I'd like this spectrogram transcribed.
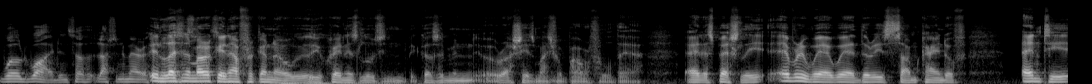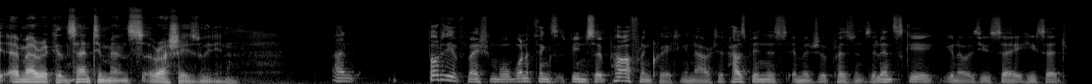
worldwide in South Latin America? In Latin America, in Africa, no. Ukraine is losing because I mean Russia is much more powerful there, and especially everywhere where there is some kind of anti-American sentiments, Russia is winning. And part of the information war, one of the things that's been so powerful in creating a narrative has been this image of President Zelensky. You know, as you say, he said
